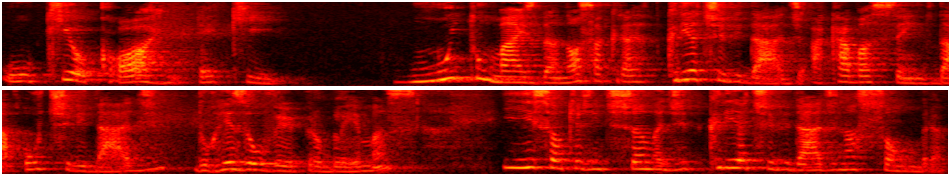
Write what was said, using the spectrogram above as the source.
o que ocorre é que muito mais da nossa criatividade acaba sendo da utilidade, do resolver problemas, e isso é o que a gente chama de criatividade na sombra.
